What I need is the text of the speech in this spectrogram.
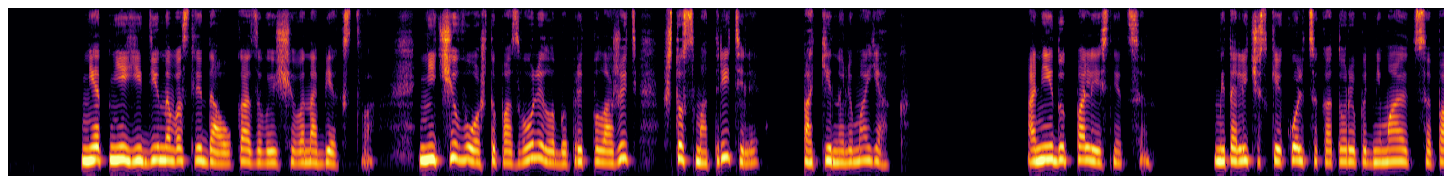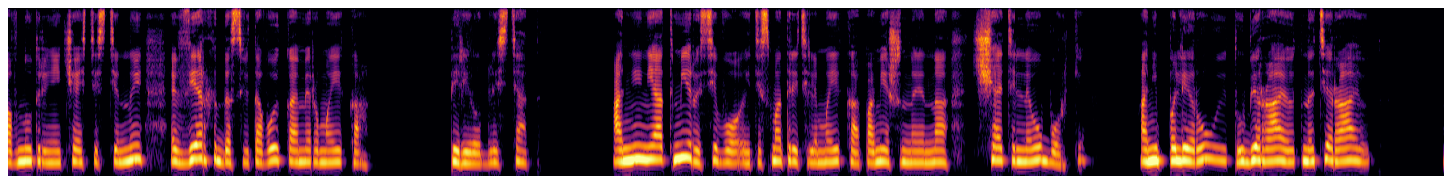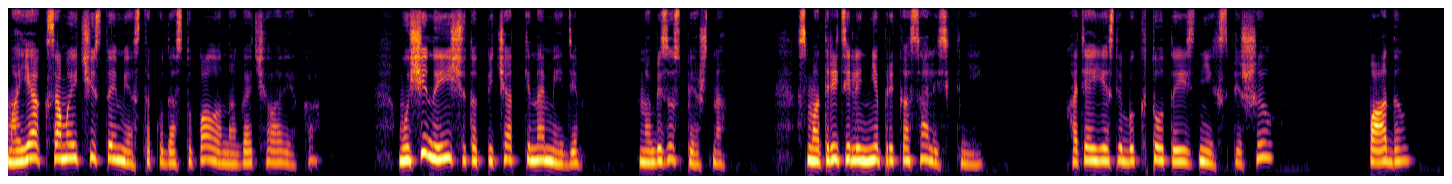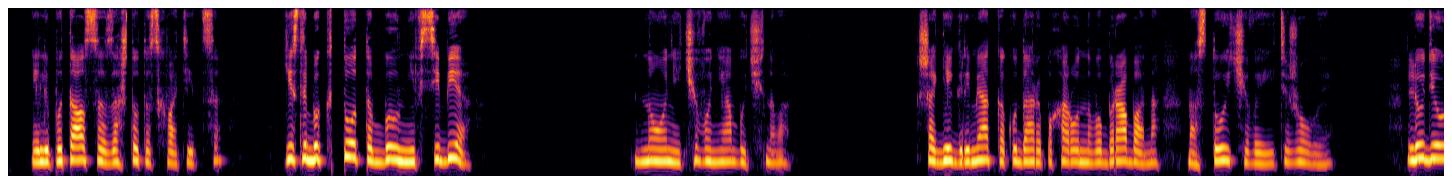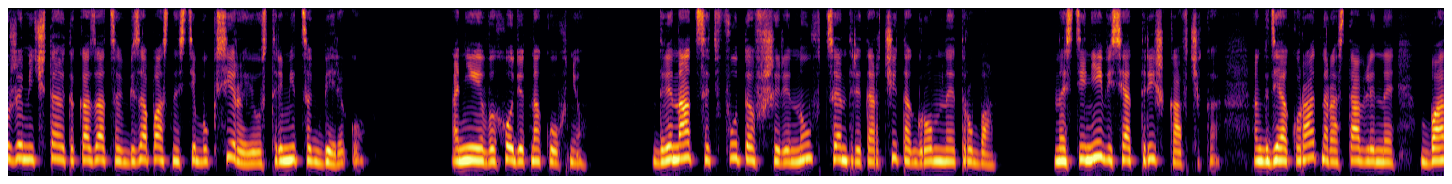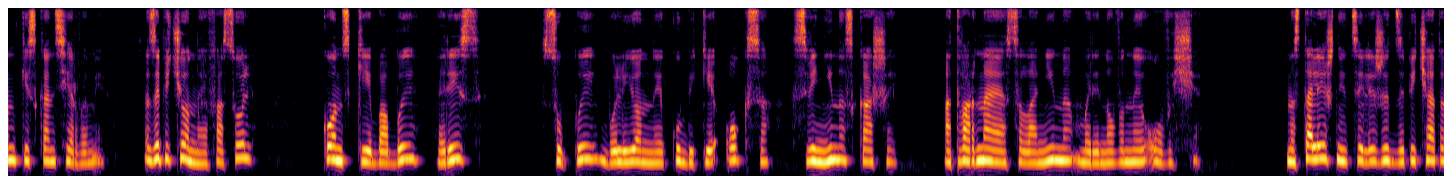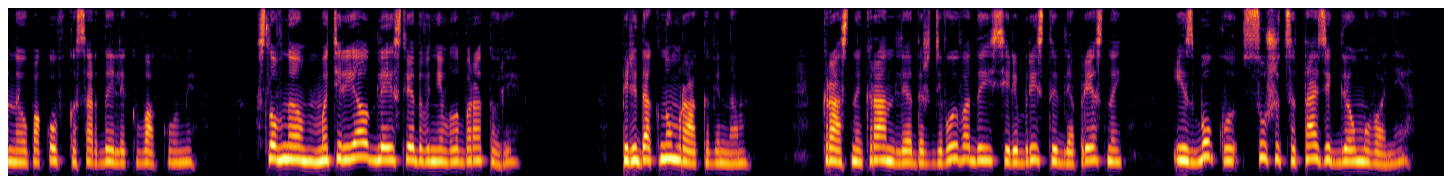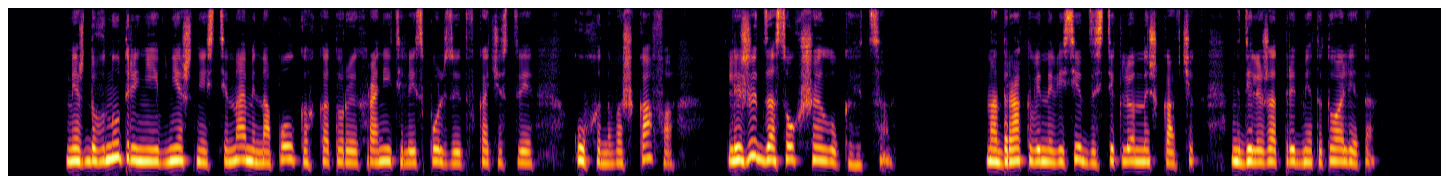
Нет ни единого следа, указывающего на бегство. Ничего, что позволило бы предположить, что смотрители покинули маяк. Они идут по лестнице. Металлические кольца, которые поднимаются по внутренней части стены вверх до световой камеры маяка. Перила блестят. Они не от мира сего, эти смотрители маяка, помешанные на тщательной уборке. Они полируют, убирают, натирают. Маяк — самое чистое место, куда ступала нога человека. Мужчины ищут отпечатки на меди, но безуспешно. Смотрители не прикасались к ней хотя если бы кто-то из них спешил, падал или пытался за что-то схватиться, если бы кто-то был не в себе, но ничего необычного. Шаги гремят, как удары похоронного барабана, настойчивые и тяжелые. Люди уже мечтают оказаться в безопасности буксира и устремиться к берегу. Они выходят на кухню. 12 футов в ширину в центре торчит огромная труба. На стене висят три шкафчика, где аккуратно расставлены банки с консервами, запечённая фасоль, конские бобы, рис, супы, бульонные кубики окса, свинина с кашей, отварная солонина, маринованные овощи. На столешнице лежит запечатанная упаковка сарделек в вакууме, словно материал для исследования в лаборатории. Перед окном раковина. Красный кран для дождевой воды, серебристый для пресной — и сбоку сушится тазик для умывания. Между внутренней и внешней стенами на полках, которые хранители используют в качестве кухонного шкафа, лежит засохшая луковица. Над раковиной висит застекленный шкафчик, где лежат предметы туалета.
